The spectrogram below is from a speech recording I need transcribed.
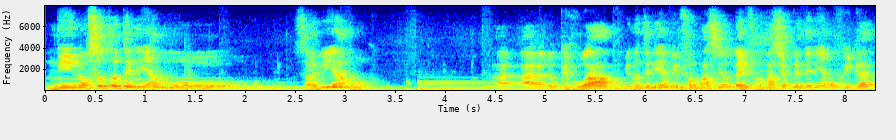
ni nosotros teníamos, sabíamos a, a lo que jugábamos, porque no teníamos información, la información que tenía Mujica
